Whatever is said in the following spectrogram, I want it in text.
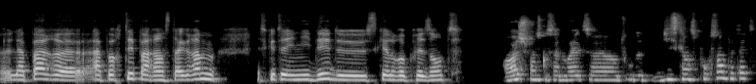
la part euh, apportée par Instagram, est-ce que tu as une idée de ce qu'elle représente? Ouais, je pense que ça doit être euh, autour de 10-15% peut-être.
